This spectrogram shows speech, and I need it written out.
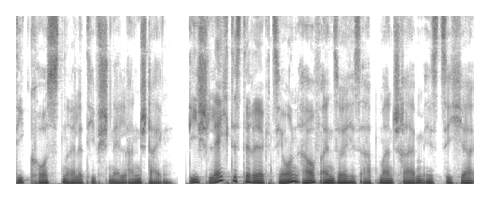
die Kosten relativ schnell ansteigen. Die schlechteste Reaktion auf ein solches Abmahnschreiben ist sicher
